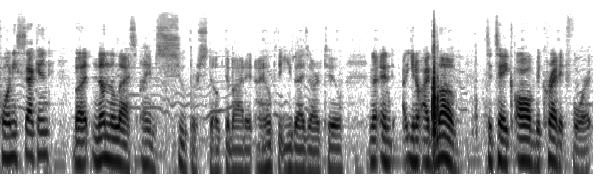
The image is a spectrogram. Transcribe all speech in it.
22nd, but nonetheless, I am super stoked about it. I hope that you guys are too. And, and you know, I'd love to take all of the credit for it.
